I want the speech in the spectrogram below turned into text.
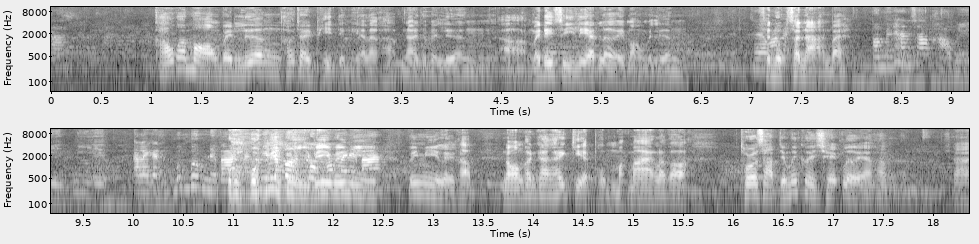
คะเขาก็มองเป็นเรื่องเข้าใจผิดอย่างเงี้ยแหละครับ น่าจะเป็นเรื่องอาไม่ได้ซีเรียสเลยมองเป็นเรื่องสนุกสนานไป ตอนเป็นท่านทราบข่าวมีมีอะไรกันบึ้มๆในบ้านโอ้ไหมโหไม่ระเบิดมีลงพี่เข้าปไม่ในมีบ้าน ไม่มีเลยครับ น้องค่อนข้างให้เกียรติผมมาก ๆ แล้วก็ โทรศัพท์ยังไม่เคยเช็คเลยอะครับ ใช่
